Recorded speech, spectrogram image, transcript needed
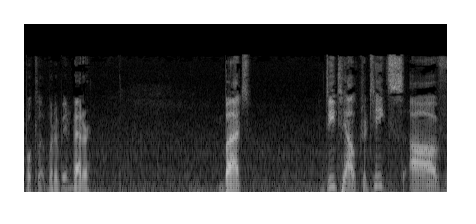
booklet would have been better. But detailed critiques of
